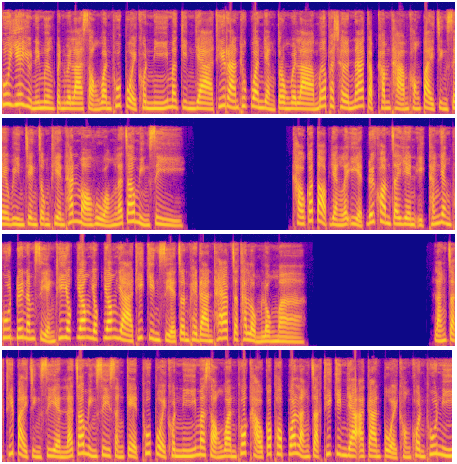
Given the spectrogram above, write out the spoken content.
กู้เย่อยู่ในเมืองเป็นเวลาสองวันผู้ป่วยคนนี้มากินยาที่ร้านทุกวันอย่างตรงเวลาเมื่อเผชิญหน้ากับคำถามของป่ายจิงเซวินเจียงจงเทียนท่านหมอหวงและเจ้าหมิงซี เขาก็ตอบอย่างละเอียดด้วยความใจเย็นอีกทั้งยังพูดด้วยน้ำเสียงที่ยกย่องยกย่องยาที่กินเสียจนเพดานแทบจะถล่มลงมา หลังจากที่ไปจิงเซียนและเจ้าหมิงซีสังเกตผู้ป่วยคนนี้มาสองวันพวกเขาก็พบว่าหลังจากที่กินยาอาการป่วยของคนผู้นี้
